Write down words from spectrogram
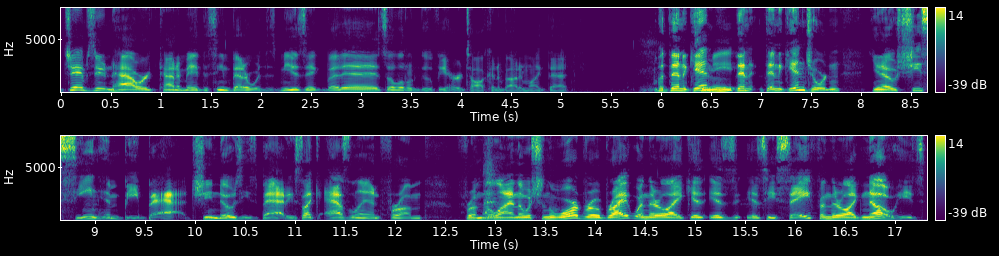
James Newton Howard kind of made the scene better with his music, but it's a little goofy her talking about him like that. But then again, me- then then again, Jordan, you know, she's seen him be bad. She knows he's bad. He's like Aslan from from the Lion, the Witch, and the Wardrobe, right? When they're like, "Is is he safe?" and they're like, "No, he's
